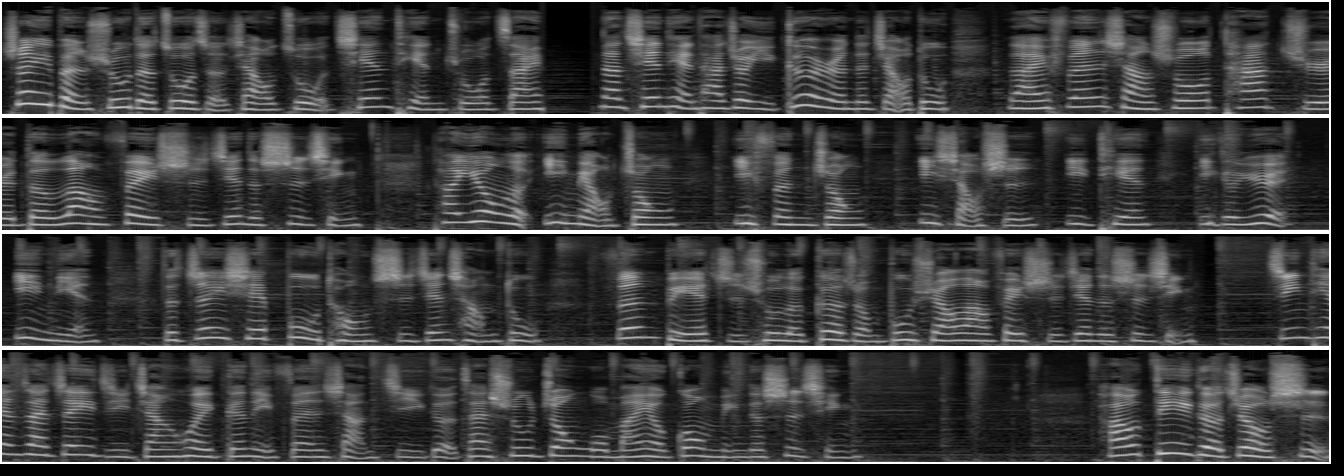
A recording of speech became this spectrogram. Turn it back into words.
这一本书的作者叫做千田卓哉。那千田他就以个人的角度来分享说，他觉得浪费时间的事情。他用了一秒钟、一分钟、一小时、一天、一个月、一年的这些不同时间长度，分别指出了各种不需要浪费时间的事情。今天在这一集将会跟你分享几个在书中我蛮有共鸣的事情。好，第一个就是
